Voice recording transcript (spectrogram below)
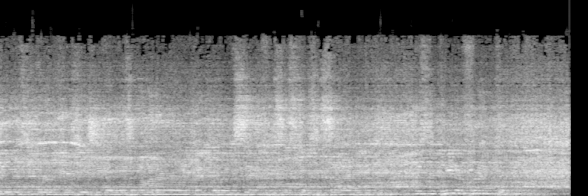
He never a musician was an honorary member of San Francisco Society, Mr. Peter Frampton.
